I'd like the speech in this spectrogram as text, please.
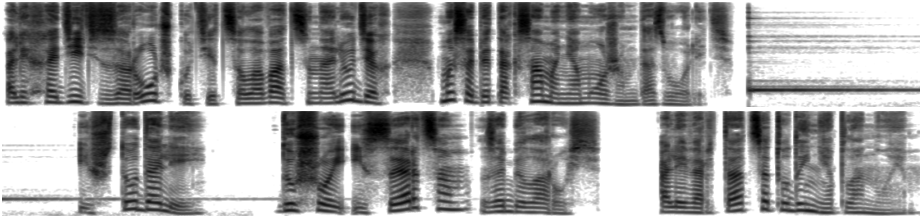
Але хадзіць за ручку ці цалавацца на людзях мы сабе таксама не можам дазволіць. І што далей? Душой і сэрцам за Беларусь, але вяртацца туды не плануем.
